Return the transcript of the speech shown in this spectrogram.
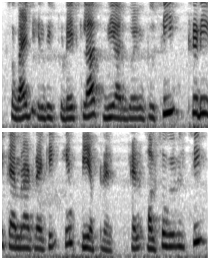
so guys in this today's class we are going to see 3d camera tracking in pftrack and also we will see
